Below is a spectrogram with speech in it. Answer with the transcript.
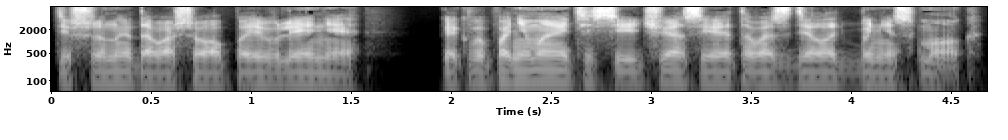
тишины до вашего появления. Как вы понимаете, сейчас я этого сделать бы не смог».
